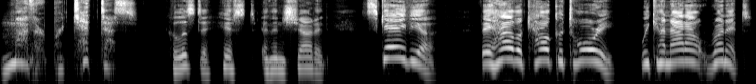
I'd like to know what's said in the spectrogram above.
Mother, protect us! Callista hissed and then shouted, Scavia! They have a Calcatori! We cannot outrun it!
